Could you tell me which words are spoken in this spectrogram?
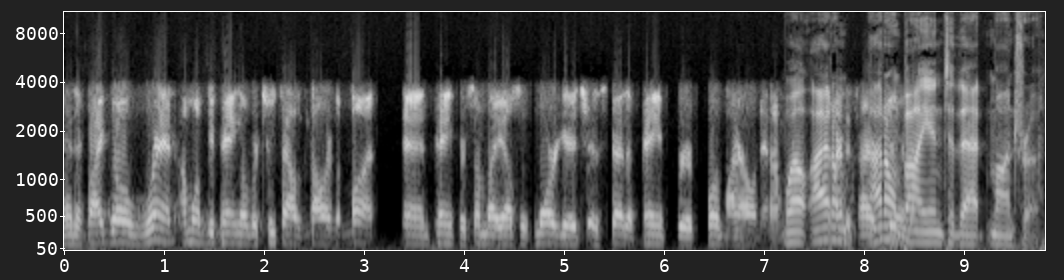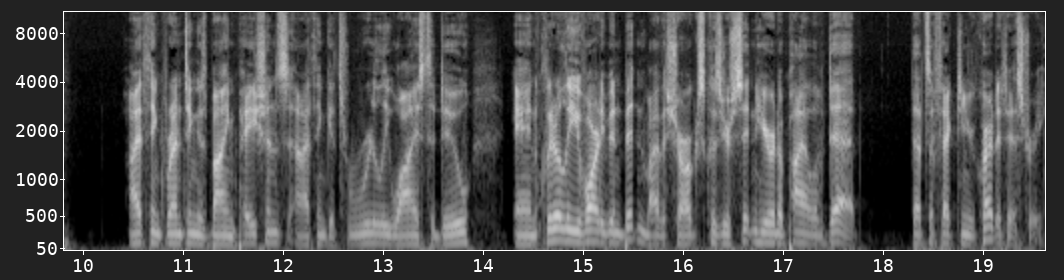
and if I go rent, I'm going to be paying over two thousand dollars a month and paying for somebody else's mortgage instead of paying for for my own. And I'm Well, I don't I don't buy into that mantra. I think renting is buying patience, and I think it's really wise to do. And clearly, you've already been bitten by the sharks because you're sitting here in a pile of debt that's affecting your credit history.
